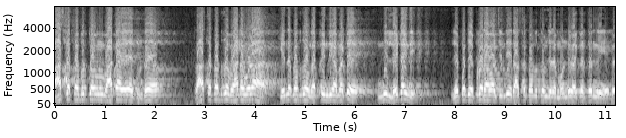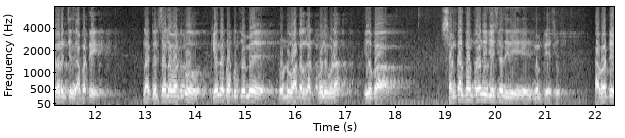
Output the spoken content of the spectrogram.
రాష్ట్ర ప్రభుత్వం వాటా ఏదైతే ఉందో రాష్ట్ర ప్రభుత్వం వాటా కూడా కేంద్ర ప్రభుత్వం కట్టింది కాబట్టి ఇది లేట్ అయింది. లేకపోతే ఎప్పుడో రావాల్సింది. రాష్ట్ర ప్రభుత్వం జర మొండి వైఖరితో వివరించింది కాబట్టి నాకు తెలిసిన మటుకు కేంద్ర ప్రభుత్వమే రెండు వాటాలు కట్టుకొని కూడా ఇది ఒక సంకల్పంతో చేసినది ఇది ఎంఎంటీఎస్ కాబట్టి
